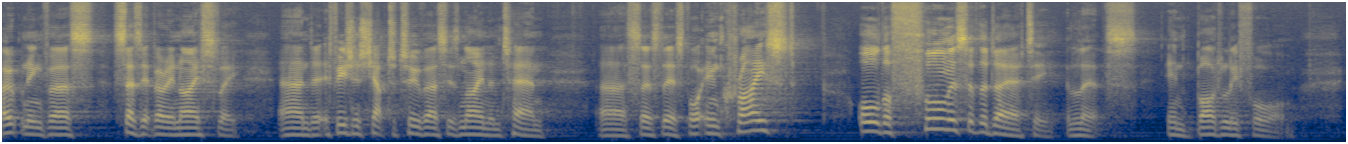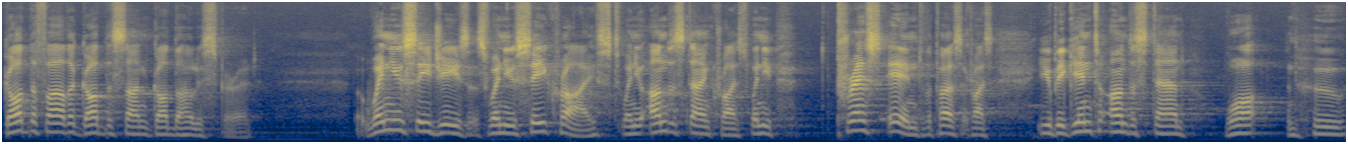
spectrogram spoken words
opening verse says it very nicely. And Ephesians chapter 2, verses 9 and 10 uh, says this For in Christ all the fullness of the deity lives in bodily form. God the Father, God the Son, God the Holy Spirit. But when you see Jesus, when you see Christ, when you understand Christ, when you press into the person of Christ, you begin to understand what and who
